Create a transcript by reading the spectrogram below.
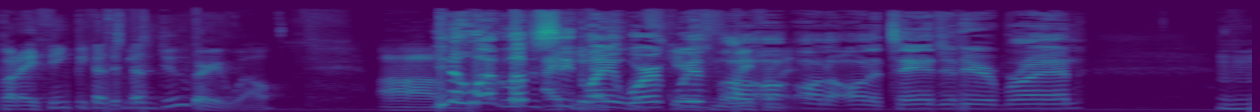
But I think because he doesn't do very well. Um, You know what? I'd love to see Dwayne work with away on, on, a, on a tangent here, Brian. Mm-hmm.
